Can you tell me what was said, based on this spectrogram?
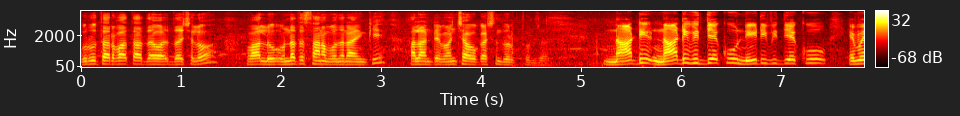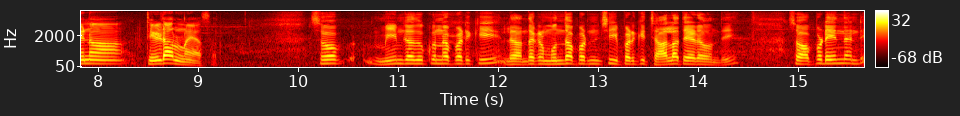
గురువు తర్వాత దశలో వాళ్ళు ఉన్నత స్థానం పొందడానికి అలాంటి మంచి అవకాశం దొరుకుతుంది సార్. నాటి నాటి విద్యకు నేటి విద్యకు ఏమైనా తేడాలు ఉన్నాయా సార్? సో మేము చదువుకున్నప్పటికీ లేదా అంతకంటే ముందు అప్పటి నుంచి ఇప్పటికి చాలా తేడా ఉంది. సో అప్పుడు ఏంటంటే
